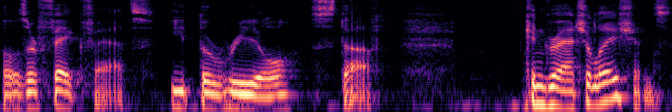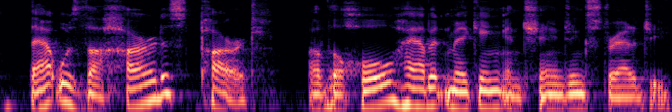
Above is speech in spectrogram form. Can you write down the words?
Those are fake fats. Eat the real stuff. Congratulations. That was the hardest part of the whole habit making and changing strategy.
